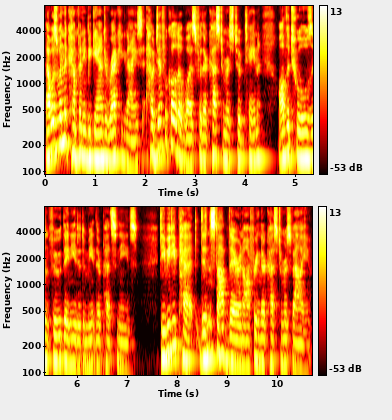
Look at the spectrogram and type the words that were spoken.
That was when the company began to recognize how difficult it was for their customers to obtain all the tools and food they needed to meet their pets' needs. DBD Pet didn't stop there in offering their customers value.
